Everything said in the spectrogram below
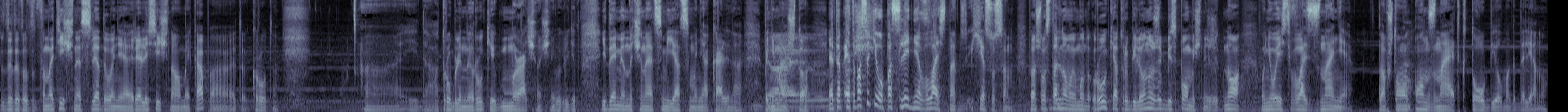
это, это, это фанатичное следование реалистичного мейкапа это круто. А, и да, отрубленные руки мрачно очень выглядит. И Дэмиан начинает смеяться маниакально, да, понимая, что... Э, это, это, по сути, его последняя власть над Хесусом. Потому что в остальном да. ему руки отрубили, он уже беспомощный лежит. Но у него есть власть знания. Потому что он, он знает, кто убил Магдалену.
